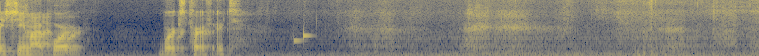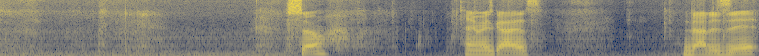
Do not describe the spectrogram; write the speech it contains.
HDMI port works perfect. So, anyways, guys, that is it.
